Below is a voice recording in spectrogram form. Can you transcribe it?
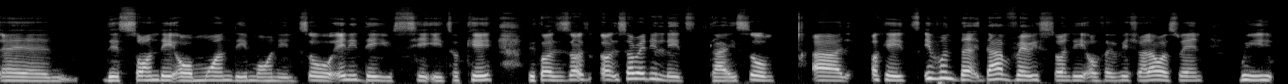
uh the Sunday or Monday morning. So any day you see it, okay? Because it's uh, it's already late, guys. So uh okay, it's even that that very Sunday of eviction. That was when we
